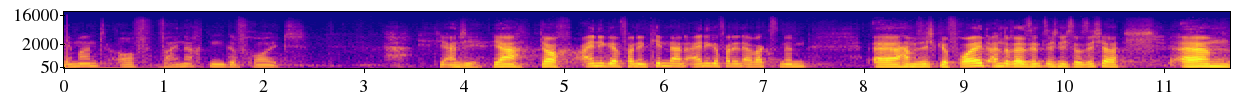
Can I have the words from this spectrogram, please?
jemand auf Weihnachten gefreut? Die Angie. Ja, doch. Einige von den Kindern, einige von den Erwachsenen äh, haben sich gefreut, andere sind sich nicht so sicher. Ähm,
